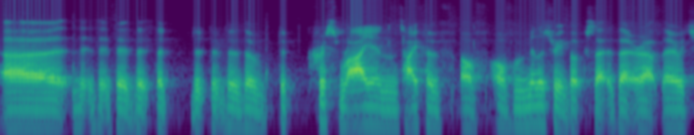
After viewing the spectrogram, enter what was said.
the, the, the, the, the, the, the, the Chris Ryan type of, of, of military books that, that are out there, which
